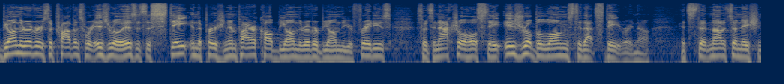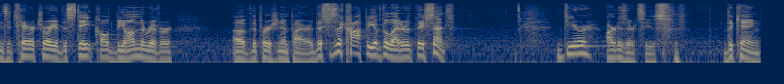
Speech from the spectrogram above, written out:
Beyond the River is the province where Israel is. It's a state in the Persian Empire called Beyond the River, Beyond the Euphrates. So it's an actual whole state. Israel belongs to that state right now. It's the, not its own nation, it's a territory of the state called Beyond the River of the Persian Empire. This is a copy of the letter that they sent. Dear Artaxerxes, the king,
